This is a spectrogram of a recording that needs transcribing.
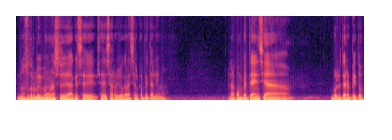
nosotros vivimos en una sociedad que se, se desarrolló gracias al capitalismo. La competencia, vuelvo y te repito,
